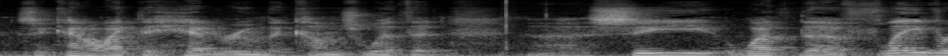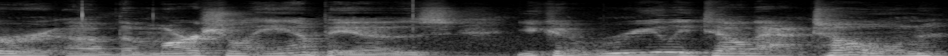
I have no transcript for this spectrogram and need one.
because I kind of like the headroom that comes with it. Uh, see what the flavor of the Marshall amp is, you can really tell that tone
